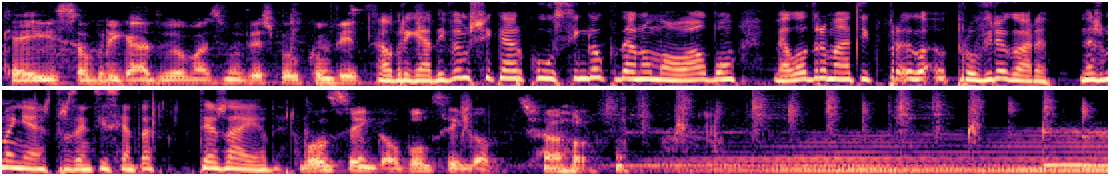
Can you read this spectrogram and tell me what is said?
Que é isso, obrigado eu mais uma vez pelo convite. Obrigado. E vamos ficar com o single que dá nome ao álbum Melodramático para, para ouvir agora, nas manhãs 360. Até já, Eber. Bom single, bom single. Tchau.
